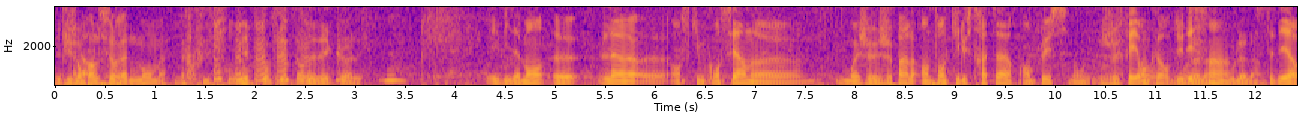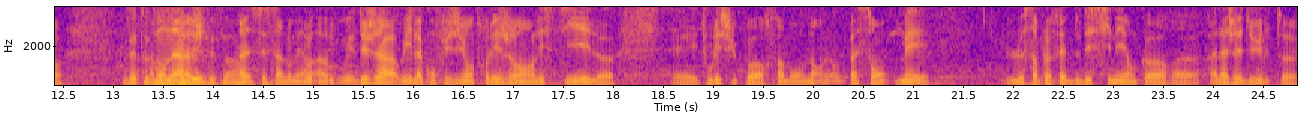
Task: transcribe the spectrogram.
et puis j'en parle sereinement, ma, cousine est professeure des écoles. Évidemment, euh, là, euh, en ce qui me concerne, euh, moi je, parle en tant qu'illustrateur en plus, donc je fais oh, encore du dessin. C'est-à-dire. Vous êtes auteur de c'est ça ah, C'est ça, non mais déjà, oui, la confusion entre les gens, les styles et tous les supports. Enfin bon, non, passons. Mais le simple fait de dessiner encore euh, à l'âge adulte euh,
